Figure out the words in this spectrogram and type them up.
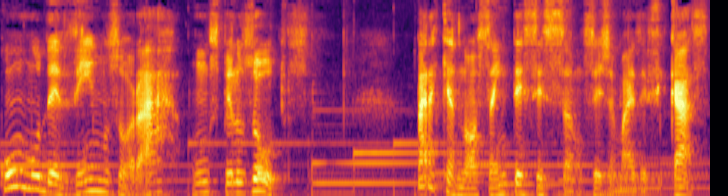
como devemos orar uns pelos outros? Para que a nossa intercessão seja mais eficaz,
